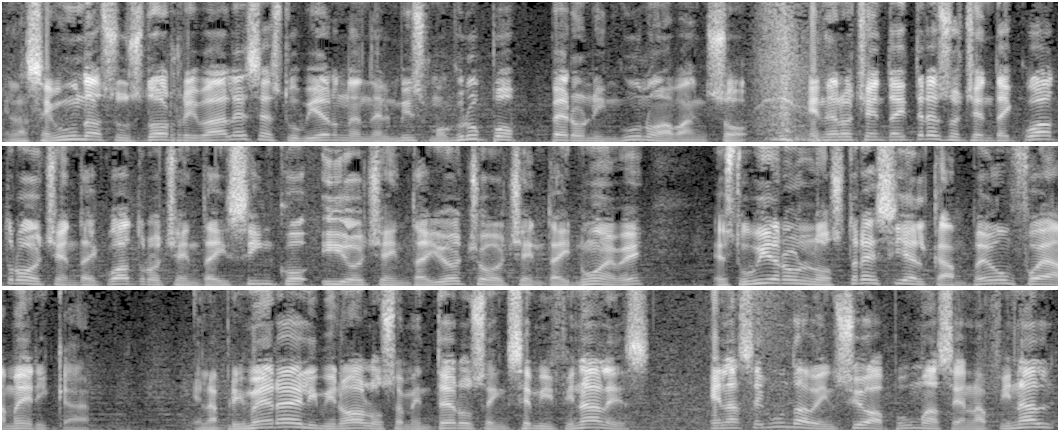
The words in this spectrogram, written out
En la segunda sus dos rivales estuvieron en el mismo grupo, pero ninguno avanzó. En el 83-84, 84-85 y 88-89 estuvieron los tres y el campeón fue América. En la primera eliminó a los cementeros en semifinales, en la segunda venció a Pumas en la final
